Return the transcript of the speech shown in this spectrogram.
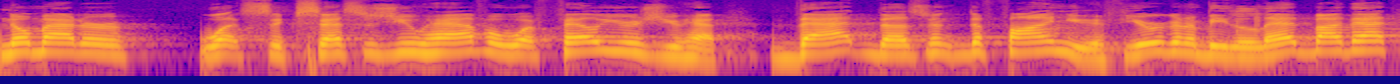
No matter what successes you have or what failures you have, that doesn't define you. If you're going to be led by that,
